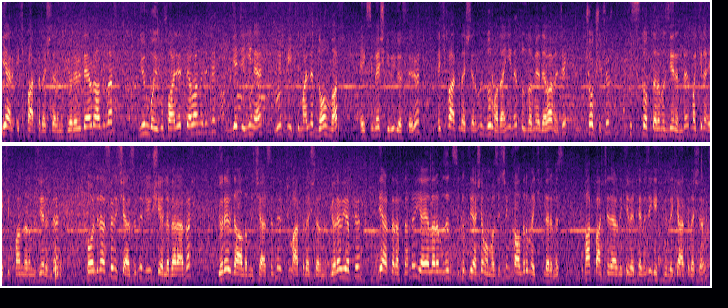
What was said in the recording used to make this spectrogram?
Diğer ekip arkadaşlarımız görevi devraldılar. Gün boyu bu faaliyet devam edecek. Gece yine büyük bir ihtimalle don var. Eksi 5 gibi gösteriyor. Ekip arkadaşlarımız durmadan yine tuzlamaya devam edecek. Çok şükür tuz stoklarımız yerinde, makine ekipmanlarımız yerinde. Koordinasyon içerisinde Büyükşehir'le beraber görev dağılımı içerisinde tüm arkadaşlarımız görev yapıyor. Diğer taraftan da yayalarımızın sıkıntı yaşamaması için kaldırım ekiplerimiz, park bahçelerdeki ve temizlik ekibindeki arkadaşlarımız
